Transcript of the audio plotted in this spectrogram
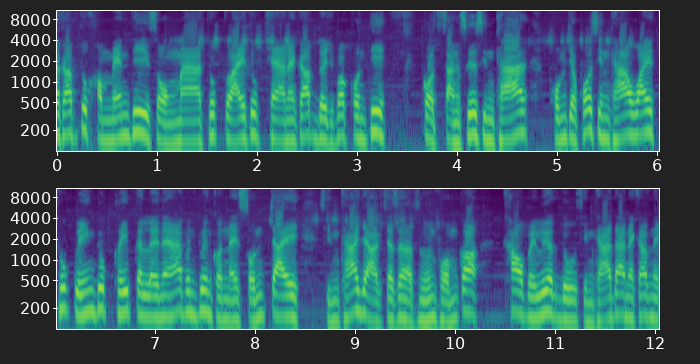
นะครับ ทุกคอมเมนต์ที่ส่งมาทุกไลค์ทุกแชร์นะครับโดยเฉพาะคนที่ กดสั่งซื้อสินค้า ผมจะโพสสินค้าไว้ทุกลิงก์ทุกคลิปกันเลยนะฮะเพื่อนๆคนไหนสนใจ สินค้าอยากจะสนับสนุนผมก็เข้าไปเลือกดูสินค้าได้นะครับใน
